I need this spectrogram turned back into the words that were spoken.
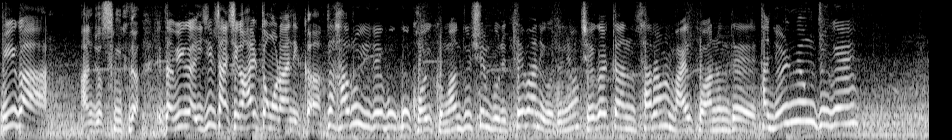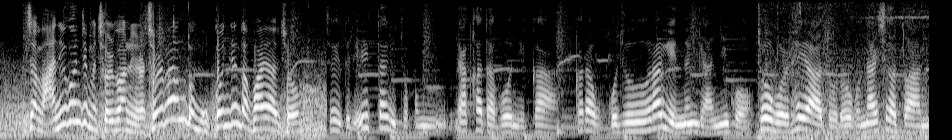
위가 안 좋습니다. 일단 위가 24시간 활동을 하니까. 하루 일해보고 거의 그만두시는 분이 태반이거든요. 제가 일단 사람을 많이 구하는데 한 10명 중에 진짜 많이 건지면 절반이라 절반도 못 건진다 봐야죠. 저희들이 일당이 조금 약하다 보니까 그러고 꾸준하게 있는 게 아니고 조업을 해야 들어오고 날씨가 또 안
